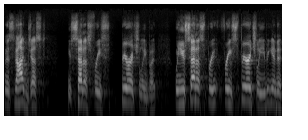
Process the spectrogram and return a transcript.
And it's not just you set us free spiritually, but when you set us free spiritually, you begin to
